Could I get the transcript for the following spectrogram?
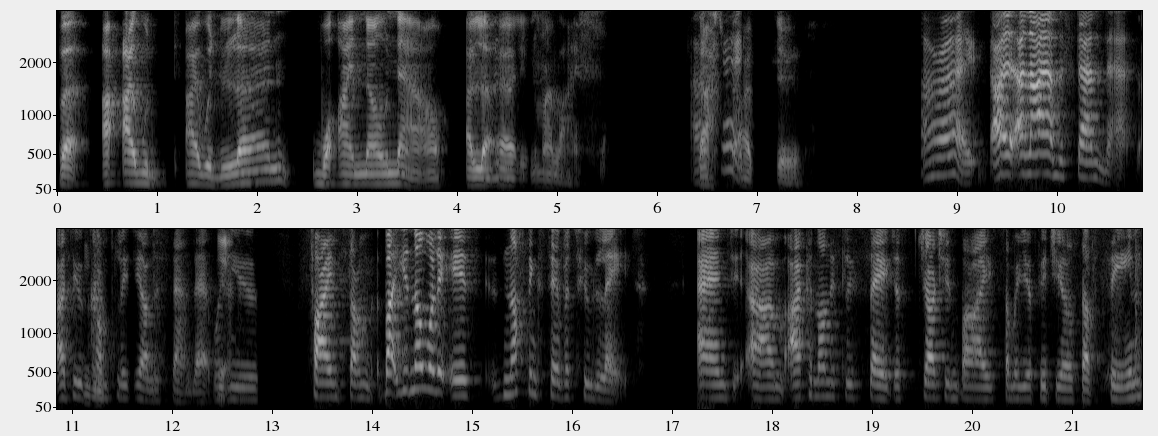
But I, I, would, I would learn what I know now a lot mm-hmm. earlier in my life. That's okay. what I do. All right, I, and I understand that. I do mm-hmm. completely understand that when yeah. you find some, but you know what it is. Nothing's ever too late. And um, I can honestly say, just judging by some of your videos I've seen,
